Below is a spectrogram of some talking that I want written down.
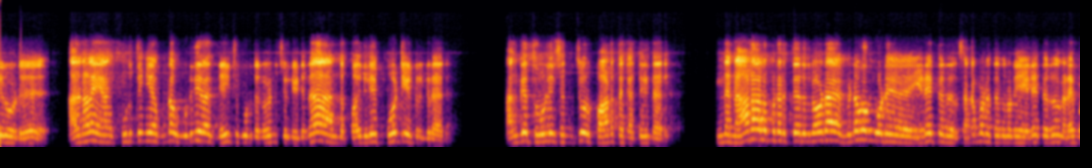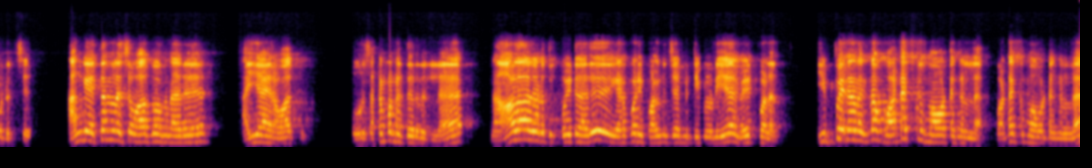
ஈரோடு. அதனால எனக்கு கொடுத்தீங்க அப்படின்னா உறுதியை நான் ஜெயிச்சு கொடுத்துருவேன்னு சொல்லிட்டு தான் அந்த பகுதியிலே போட்டிட்டு இருக்கிறாரு. அங்க தோழி சந்திச்சு ஒரு பாடத்தை கத்துக்கிட்டாரு. இந்த நாடாளுமன்ற தேர்தலோட விடவங்கோடு இடைத்தேர்தல் சட்டமன்ற தேர்தலுடைய இடைத்தேர்தல் நடைபெற்றுச்சு. அங்க எத்தனை லட்சம் வாக்கு வாங்கினாரு? ஐயாயிரம் வாக்கு. ஒரு சட்டமன்ற தேர்தலில் நாலாவது இடத்துக்கு போயிட்டாரு எடப்பாடி பழனிசாமி டீமுடைய வேட்பாளர். இப்ப என்ன நடக்குதுன்னா வடக்கு மாவட்டங்கள்ல வடக்கு மாவட்டங்கள்ல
